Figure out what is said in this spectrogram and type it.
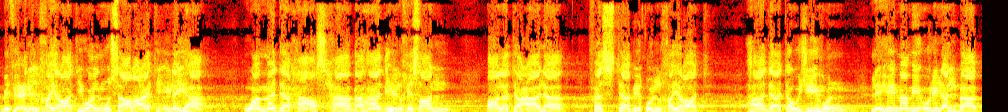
بفعل الخيرات والمسارعة إليها ومدح أصحاب هذه الخصال. قال تعالى فاستبقوا الخيرات. هذا توجيه لهمم أولي الألباب.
